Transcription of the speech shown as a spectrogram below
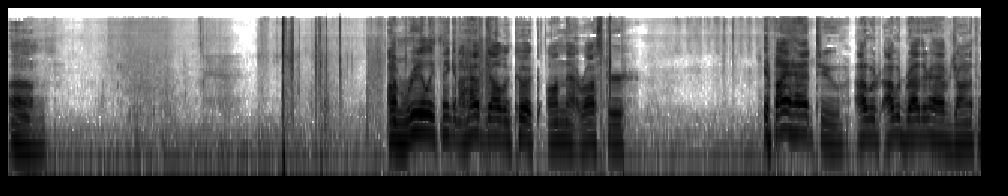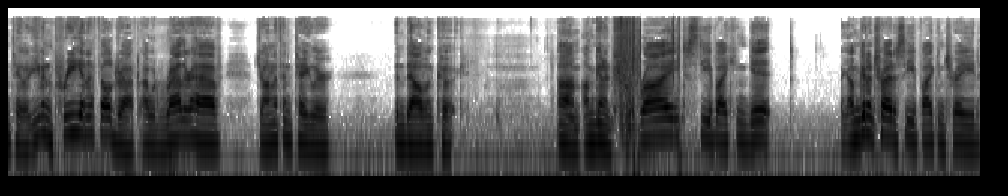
Um, I'm really thinking I have Dalvin Cook on that roster if I had to, I would I would rather have Jonathan Taylor. Even pre NFL draft, I would rather have Jonathan Taylor than Dalvin Cook. Um, I'm gonna try to see if I can get. I'm gonna try to see if I can trade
